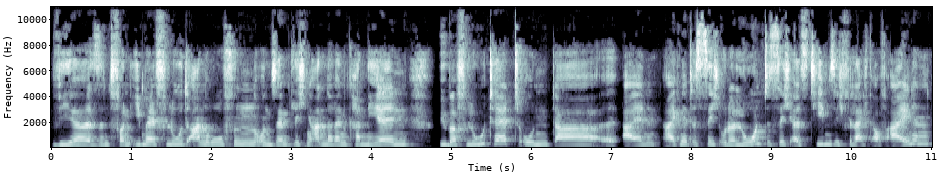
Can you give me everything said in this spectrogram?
Wir sind von E-Mail-Flut, Anrufen und sämtlichen anderen Kanälen überflutet und da äh, ein, eignet es sich oder lohnt es sich als Team, sich vielleicht auf einen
